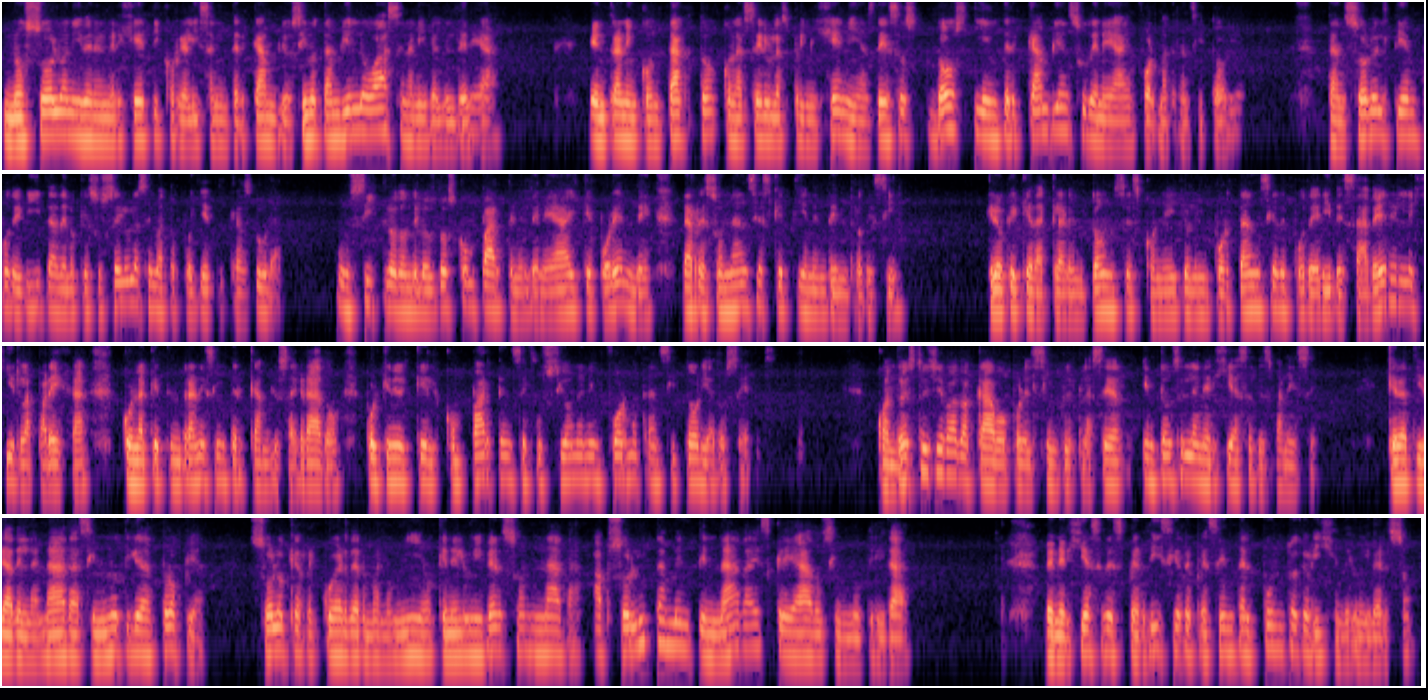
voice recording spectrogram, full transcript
No solo a nivel energético realizan intercambios, sino también lo hacen a nivel del DNA. Entran en contacto con las células primigenias de esos dos y intercambian su DNA en forma transitoria. Tan solo el tiempo de vida de lo que sus células hematopoyéticas dura un ciclo donde los dos comparten el DNA y que por ende las resonancias que tienen dentro de sí. Creo que queda claro entonces con ello la importancia de poder y de saber elegir la pareja con la que tendrán ese intercambio sagrado, porque en el que comparten se fusionan en forma transitoria dos seres. Cuando esto es llevado a cabo por el simple placer, entonces la energía se desvanece, queda tirada en la nada sin una utilidad propia, Solo que recuerda, hermano mío, que en el universo nada, absolutamente nada es creado sin utilidad. La energía se desperdicia y representa el punto de origen del universo.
